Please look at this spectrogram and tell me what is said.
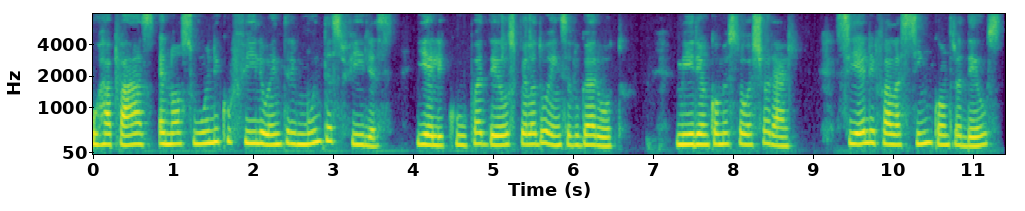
O rapaz é nosso único filho entre muitas filhas, e ele culpa a Deus pela doença do garoto. Miriam começou a chorar. Se ele fala assim contra Deus,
